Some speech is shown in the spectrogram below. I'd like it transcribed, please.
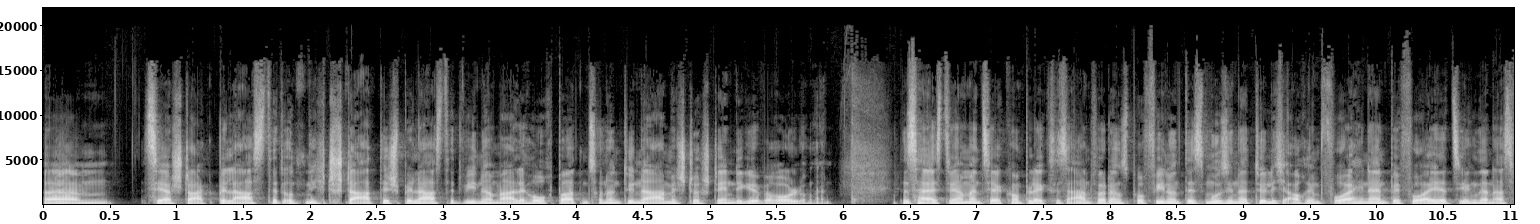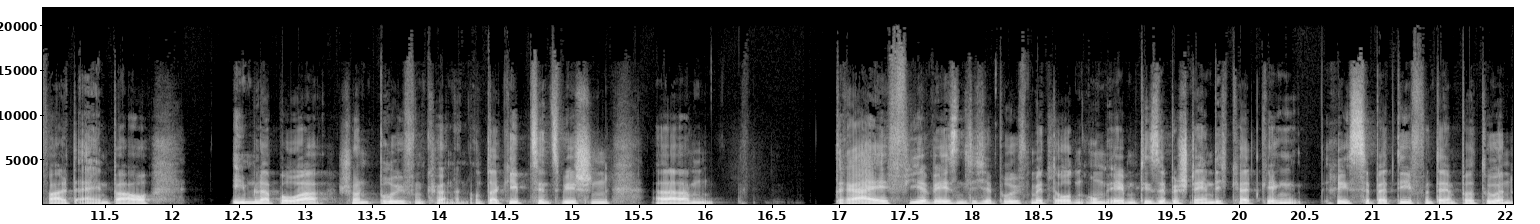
ähm, sehr stark belastet und nicht statisch belastet wie normale Hochbauten, sondern dynamisch durch ständige Überrollungen. Das heißt, wir haben ein sehr komplexes Anforderungsprofil und das muss ich natürlich auch im Vorhinein, bevor ich jetzt irgendeinen Asphalt einbaue, im Labor schon prüfen können. Und da gibt es inzwischen ähm, drei, vier wesentliche Prüfmethoden, um eben diese Beständigkeit gegen Risse bei tiefen Temperaturen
